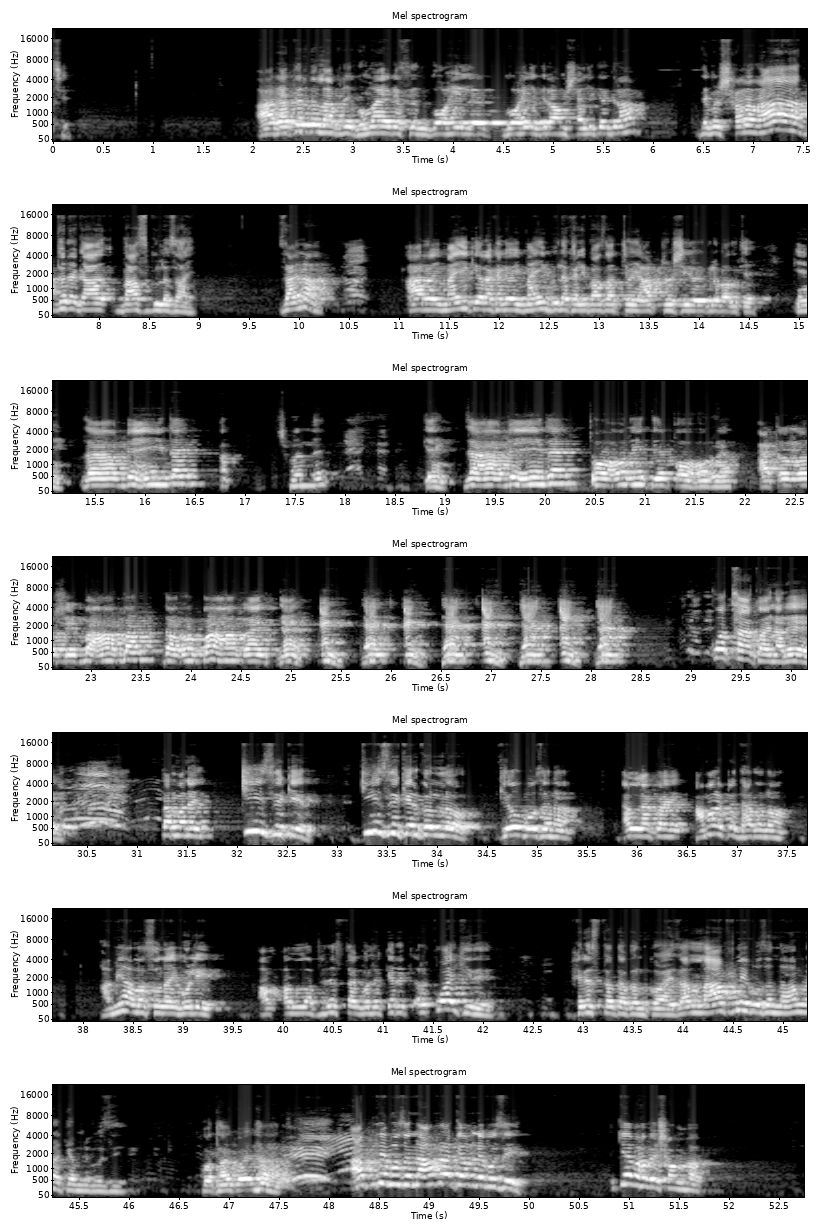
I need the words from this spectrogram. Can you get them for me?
যাচ্ছে। আর রাতের বেলা আপনি ঘুমায় গেছেন, গহিলে, গহিল গ্রাম, শালিকা গ্রাম, দেখবেন সারা রাত ধরে বাসগুলো যায়। যায় না? আর ওই মাইক ওরা খালি, ওই মাইকগুলো খালি বাজাচ্ছে, ওই আটরশি ওইগুলো বাজাচ্ছে। কে যাবে যাবে রে? পরেতে পরে আঠারোশে বাবার দরবার। কথা কয় না রে। তার মানে কি জিকির? কি জিকির করল? কেউ বোঝে না। আল্লাহ কয়, আমার একটা ধারণা। আমি আলোচনায় বলি আল্লাহ ফেরেস্তা বলে, কে আরে কয় কি রে? ফেরেস্তা তখন কয় আল্লাহ, আপনি বোঝেন না, আমরা কেমনে বুঝি? কথা কয় না। আপনি বোঝেন না, আমরা কেমনে বুঝি? কেভাবে সম্ভব?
